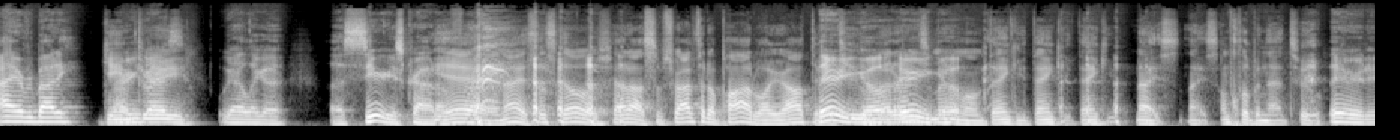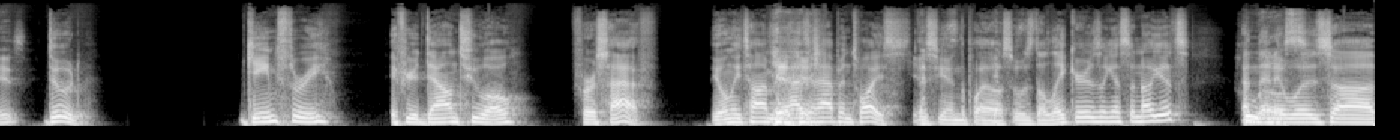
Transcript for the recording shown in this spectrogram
Hi, everybody. Game guys? 3. We got like a, a serious crowd out Yeah, front. nice. Let's go. Shout out. Subscribe to the pod while you're out there. There you go. There Veterans you go. Thank you. Thank you. Thank you. nice. Nice. I'm clipping that too. There it is. Dude, game three, if you're down 2 0, first half, The only time it hasn't happened twice this year in the playoffs. It was the Lakers against the Nuggets, and then else? it was uh,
